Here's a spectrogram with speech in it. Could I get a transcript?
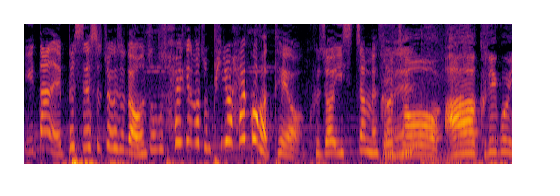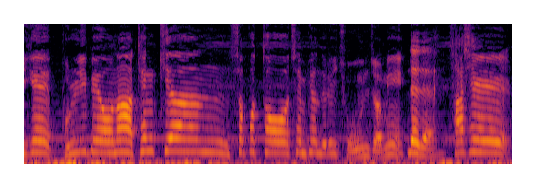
일단 FSS 쪽에서도 어느 정도 설계가 좀 필요할 것 같아요. 그죠? 이 시점에서는. 그렇죠. 아 그리고 이게 볼리베어나 tanky한 서포터 챔피언들이 좋은 점이 네네. 사실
